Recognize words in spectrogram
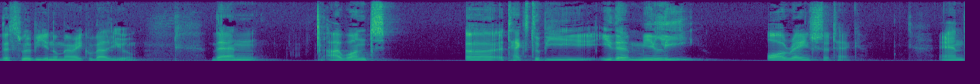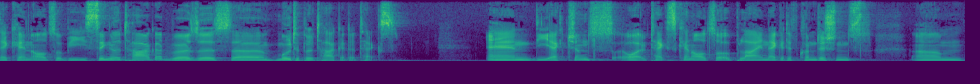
This will be a numeric value. Then, I want uh, attacks to be either melee or ranged attack and they can also be single target versus uh, multiple target attacks. And the actions or attacks can also apply negative conditions um,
